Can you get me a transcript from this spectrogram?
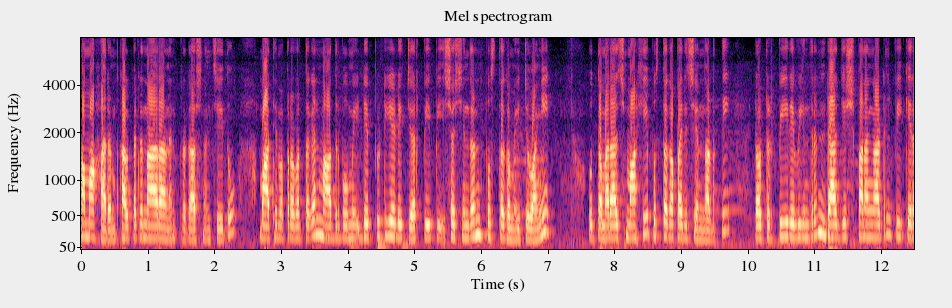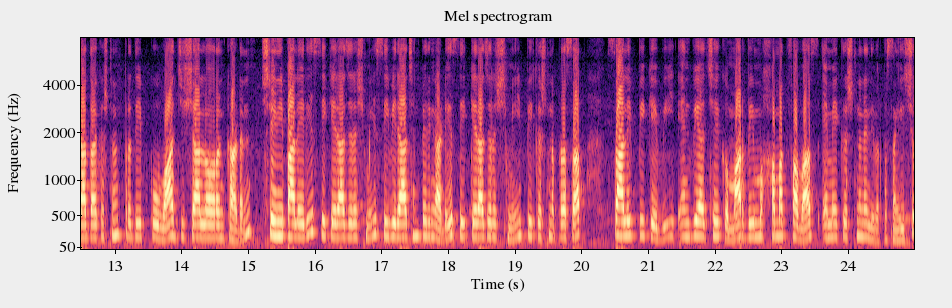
സമാഹാരം കൽപ്പറ്റ നാരായണൻ പ്രകാശനം ചെയ്തു. മാധ്യമപ്രവർത്തകൻ Mathrubhumi deputy editor P P Sasheendran പുസ്തകം ഏറ്റുവാങ്ങി. ഉത്തമരാജ് മാഹി പുസ്തക പരിചയം നടത്തി. Doctor P Raveendran Rajesh Panangattil V K Radhakrishnan Pradeep Koova Jisha Loren Kadan Sreeni Paleri C K Rajalakshmi C V Rajan Peringadi C K Rajalakshmi P Krishnaprasad Salib P K V N V Ajaykumar V Muhammad Fawas M A Krishnan എന്നിവർ പ്രസംഗിച്ചു.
